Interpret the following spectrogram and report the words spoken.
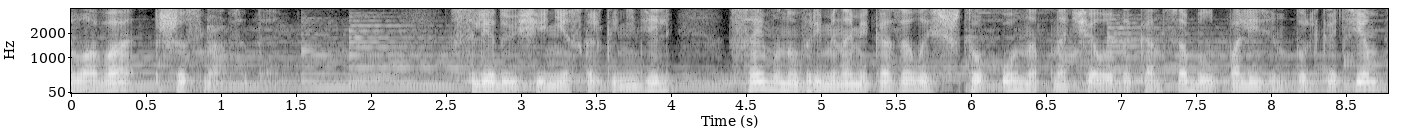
Глава 16. Следующие несколько недель Саймону временами казалось, что он от начала до конца был полезен только тем,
